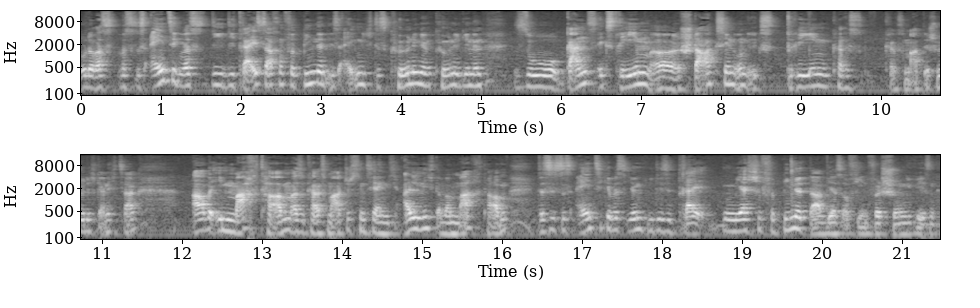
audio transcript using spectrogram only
oder was, was das Einzige, was die, die drei Sachen verbindet, ist eigentlich, dass Könige und Königinnen so ganz extrem äh, stark sind und extrem charis charismatisch, würde ich gar nicht sagen aber eben Macht haben, also charismatisch sind sie eigentlich alle nicht, aber Macht haben, das ist das Einzige, was irgendwie diese drei Märchen verbindet. Da wäre es auf jeden Fall schön gewesen,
